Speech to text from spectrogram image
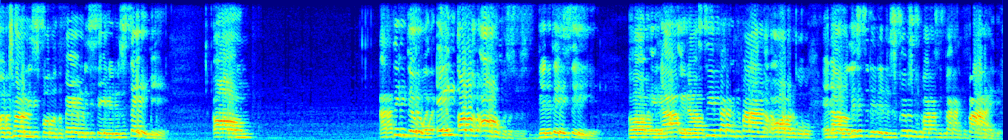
Attorneys for the family said in a statement. Um, I think there were eight other officers that they said. Uh, and, I'll, and I'll see if I can find the article, and I'll list it in the description box if I can find it.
